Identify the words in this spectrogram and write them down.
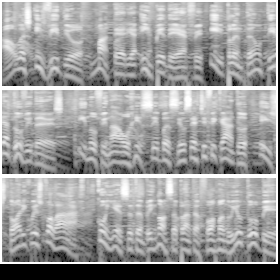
aulas em vídeo, matéria em PDF e plantão tira dúvidas. E no final receba seu certificado histórico escolar. Conheça também nossa plataforma no YouTube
